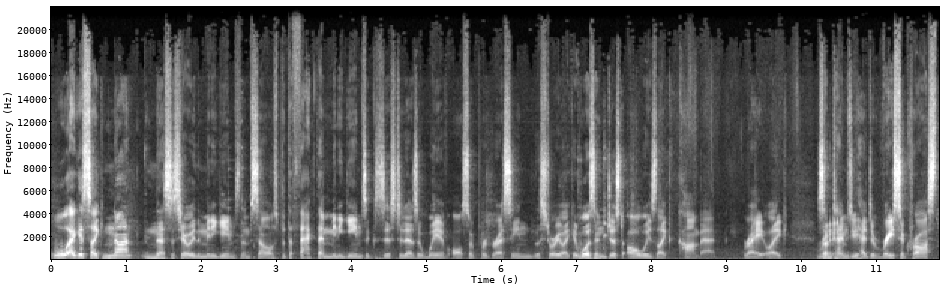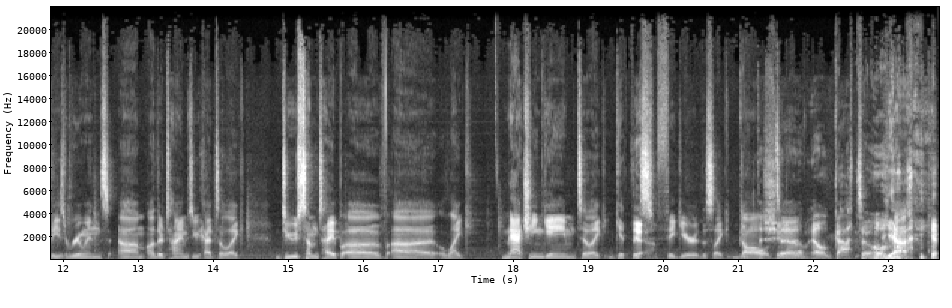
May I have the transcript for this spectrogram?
well i guess like not necessarily the mini games themselves but the fact that mini games existed as a way of also progressing the story like it wasn't just always like combat right like sometimes you had to race across these ruins um, other times you had to like do some type of uh, like matching game to like get this Yeah. figure this like beat doll the shit to out of El Gato. yeah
